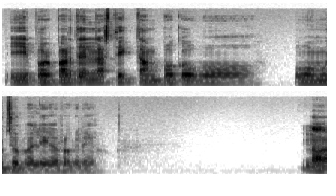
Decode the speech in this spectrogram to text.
Y por parte del Nastic tampoco hubo, hubo mucho peligro, creo. No,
